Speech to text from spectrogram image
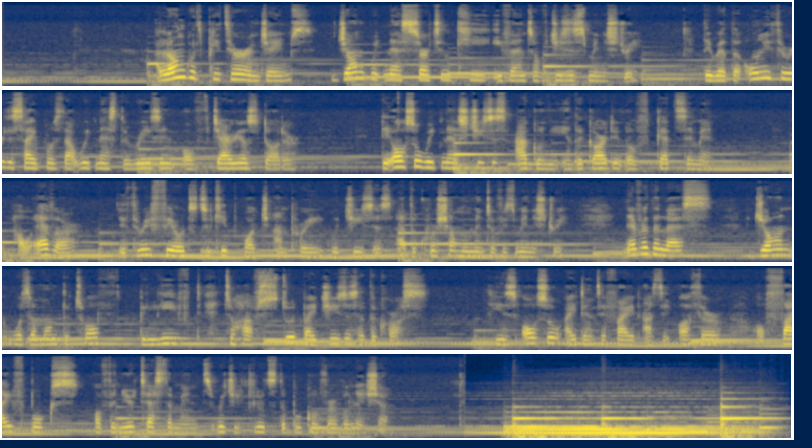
Along with Peter and James, John witnessed certain key events of Jesus' ministry. They were the only three disciples that witnessed the raising of Jairus' daughter. They also witnessed Jesus' agony in the Garden of Gethsemane. However, the three failed to keep watch and pray with Jesus at the crucial moment of his ministry. Nevertheless, John was among the twelve believed to have stood by Jesus at the cross. He is also identified as the author of five books of the New Testament, which includes the book of Revelation.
